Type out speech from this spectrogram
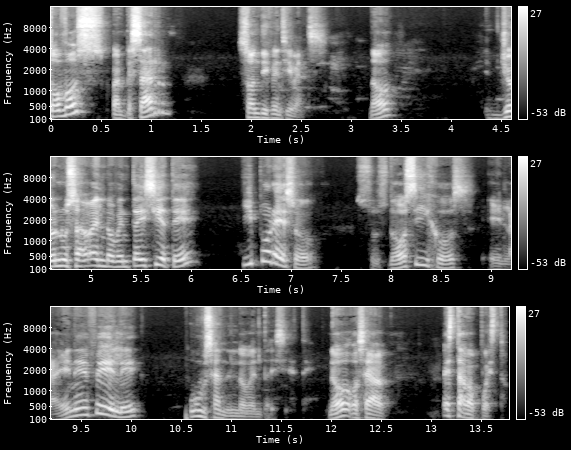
todos, para empezar, son defensive ¿no? John usaba el 97 y por eso sus dos hijos en la NFL usan el 97, ¿no? O sea, estaba puesto.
